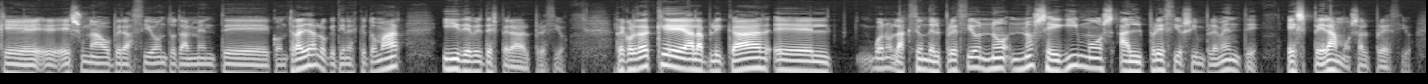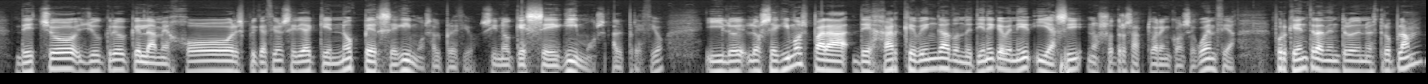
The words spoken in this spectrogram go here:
que es una operación totalmente contraria lo que tienes que tomar y debes de esperar al precio. Recordad que al aplicar el bueno, la acción del precio, no, no seguimos al precio simplemente, esperamos al precio. De hecho, yo creo que la mejor explicación sería que no perseguimos al precio, sino que seguimos al precio. Y lo, seguimos para dejar que venga donde tiene que venir y así nosotros actuar en consecuencia. Porque entra dentro de nuestro plan,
